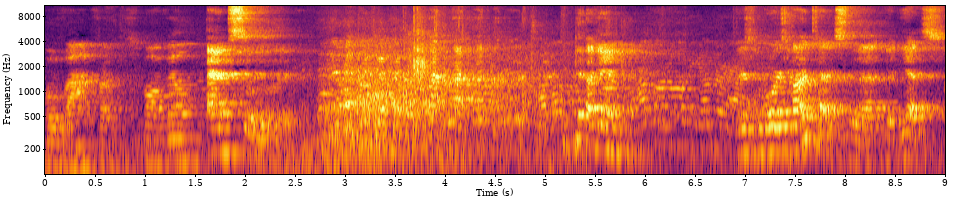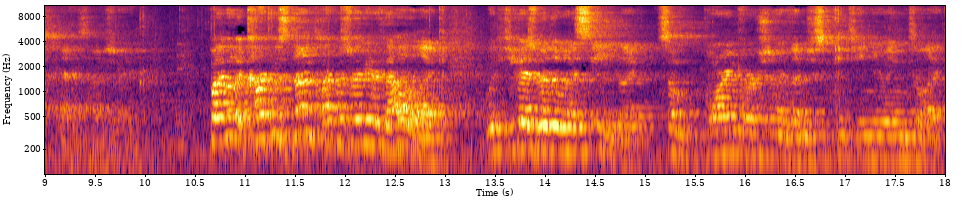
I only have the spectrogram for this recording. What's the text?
move on from Smallville? Absolutely. okay. There's more context to that, but yes, yes, I'm sure. By the way, Clark was done. Clark was ready to go. Like, what did you guys really want to see? Like, some boring version of them just continuing to like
